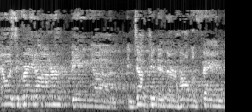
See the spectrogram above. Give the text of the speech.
that was a great honor being uh, inducted into their Hall of Fame.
